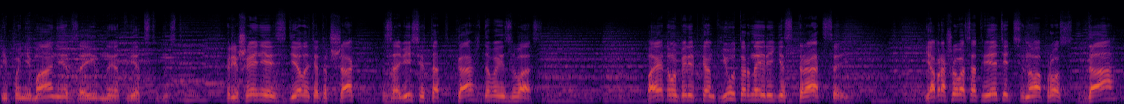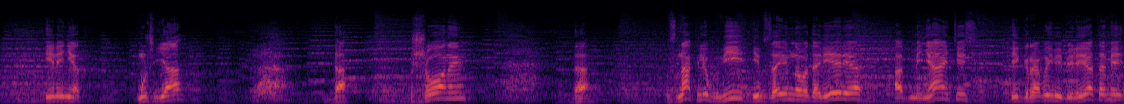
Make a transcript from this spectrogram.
и понимание взаимной ответственности. Решение сделать этот шаг зависит от каждого из вас – Поэтому перед компьютерной регистрацией я прошу вас ответить на вопрос «да» или «нет». Мужья? Да. Да. Жены? Да. В знак любви и взаимного доверия обменяйтесь игровыми билетами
